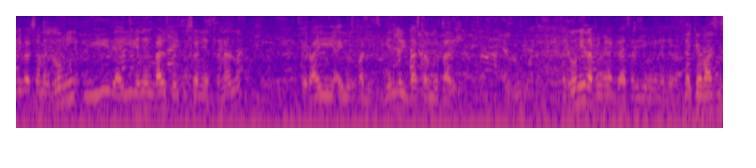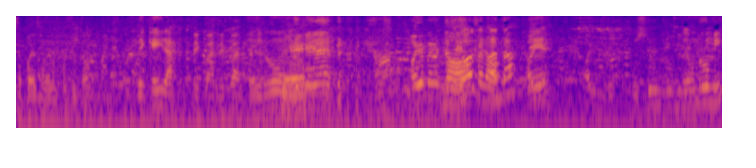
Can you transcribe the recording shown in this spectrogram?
película que se llama El Rumi y de ahí vienen varios proyectos que se van a ir estrenando. Pero ahí, ahí los van siguiendo y va a estar muy padre. ¿El Rumi? El Rumi es la primera que va a salir yo creo que en enero. ¿De qué va si se puede saber un poquito? ¿De qué irá? ¿De cuál? ¿De cuál? El Rumi. De- ¿De qué era? Oye, pero No, Todo se pero- trata Oye, de, pues, de un roomie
